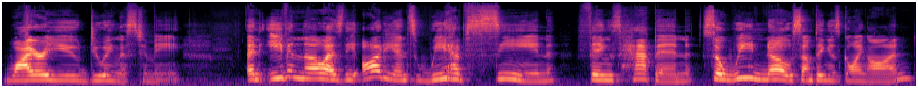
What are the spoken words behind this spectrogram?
Why are you doing this to me? And even though, as the audience, we have seen things happen, so we know something is going on,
